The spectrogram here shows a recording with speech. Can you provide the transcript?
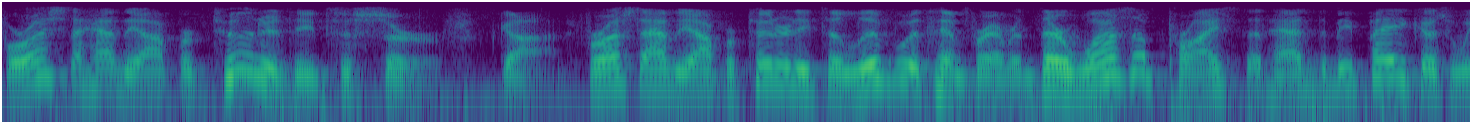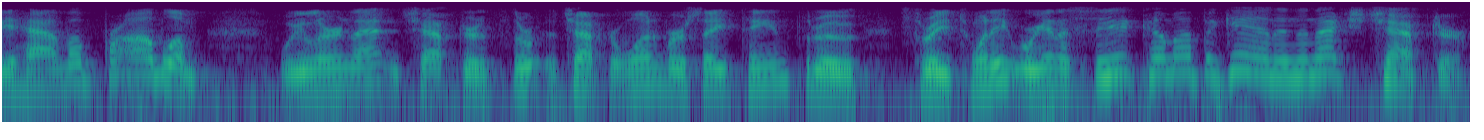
for us to have the opportunity to serve God, for us to have the opportunity to live with Him forever. There was a price that had to be paid because we have a problem. We learned that in chapter th- chapter 1 verse 18 through 320. We're going to see it come up again in the next chapter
